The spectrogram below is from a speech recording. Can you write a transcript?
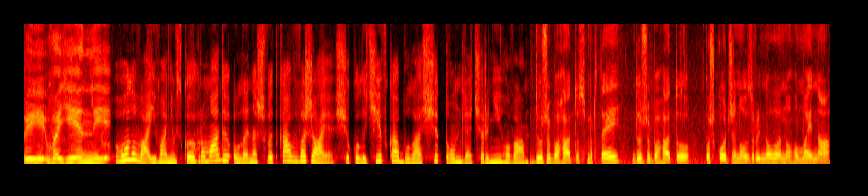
і воєнні. Голова Іванівської громади Олена Швидка вважає, що Количівка була щитом для Чернігова. Дуже багато смертей, дуже багато пошкодженого, зруйнованого майна.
